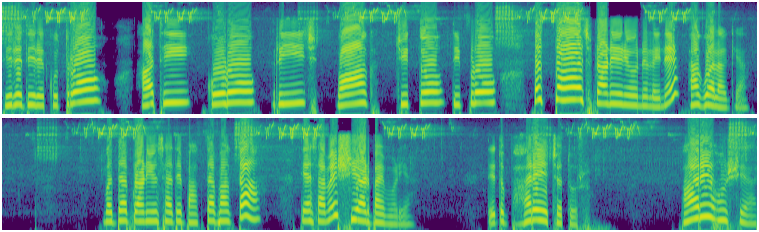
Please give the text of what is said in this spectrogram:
ધીરે ધીરે કૂતરો, હાથી, ઘોડો, રીંછ, વાઘ, ચિત્તો, દીપડો, બધા જ પ્રાણીઓને લઈને ભાગવા લાગ્યા. બધા પ્રાણીઓ સાથે ભાગતા ભાગતા ત્યાં સામે શિયાળભાઈ મળ્યા. તે તો ભારે ચતુર, ભારે હોશિયાર.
